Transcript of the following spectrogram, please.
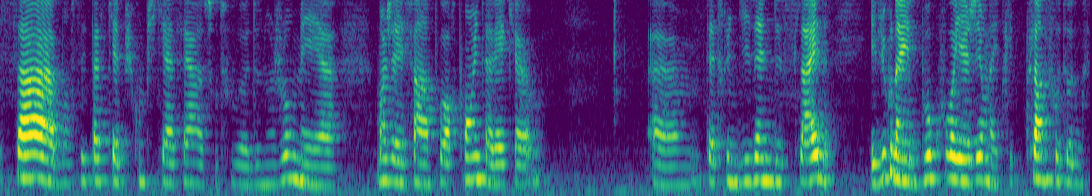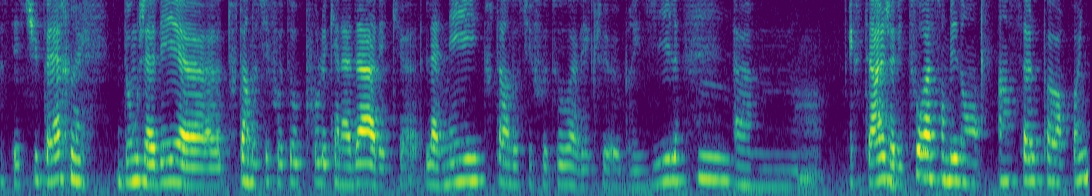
Ça, bon, c'est pas ce qu'il y a de plus compliqué à faire, surtout euh, de nos jours, mais euh, moi j'avais fait un PowerPoint avec peut-être une dizaine de slides. Et vu qu'on avait beaucoup voyagé, on avait pris plein de photos, donc ça c'était super. Donc j'avais euh, tout un dossier photo pour le Canada avec euh, l'année, tout un dossier photo avec le Brésil, Hmm. euh, etc. J'avais tout rassemblé dans un seul PowerPoint.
